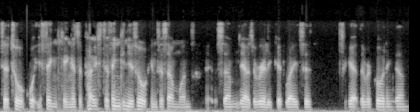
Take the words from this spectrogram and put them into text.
to talk what you're thinking as opposed to thinking you're talking to someone. It was um, yeah, it was a really good way to to get the recording done.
